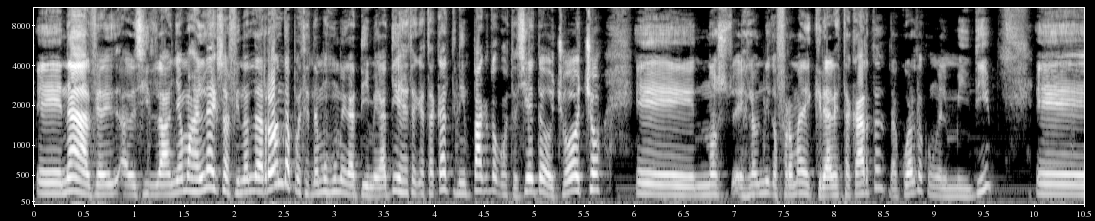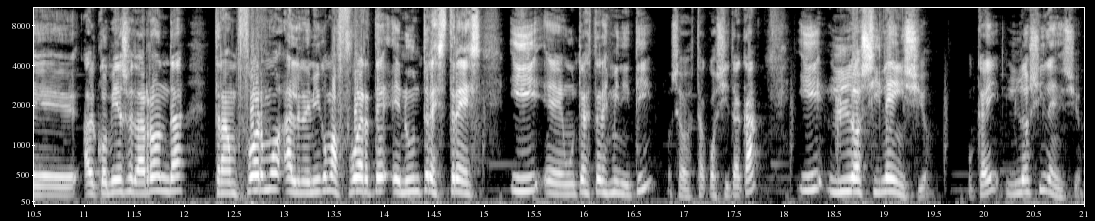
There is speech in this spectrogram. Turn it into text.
Eh, nada, al final- si la dañamos al Nexo al final de la ronda, pues tenemos un Megati. Megati es este que está acá, tiene impacto, coste 7, 8, 8. Eh, es la única forma de crear esta carta, ¿de acuerdo? Con el Mini Eh, al comienzo de la ronda, transformo al enemigo más fuerte en un 3-3 y en un 3-3 Mini o sea, esta cosita acá. Y lo silencio, ¿ok? Lo silencio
